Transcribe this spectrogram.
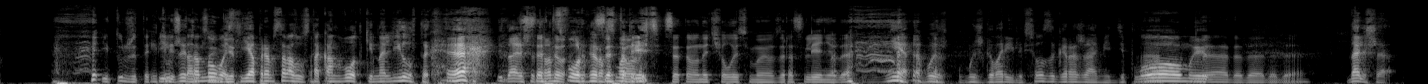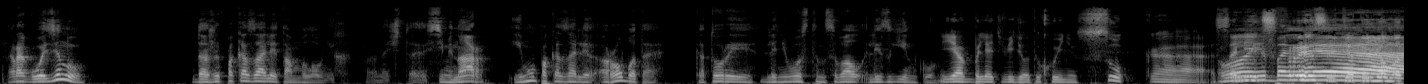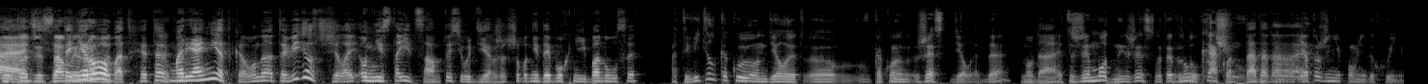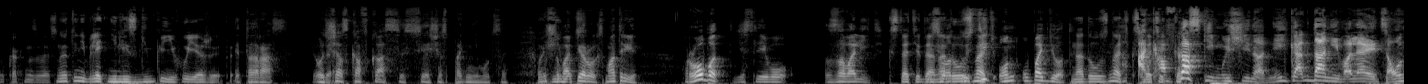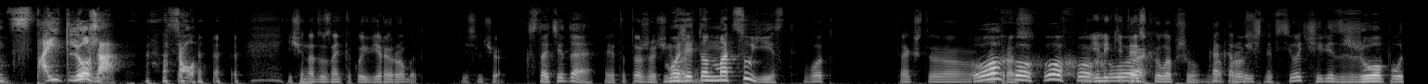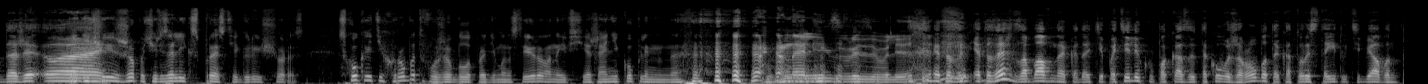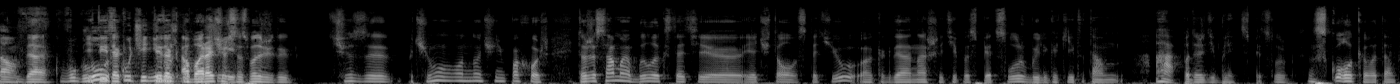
И тут же И топили тут же это станцию новость. «Мир». Я прям сразу стакан водки налил, так, эх, и дальше трансформеров смотреть. С этого началось мое взросление, да? Нет, а мы, же говорили, все за гаражами, дипломы. Да, да, да, да, да. Дальше, Рогозину даже показали, там было у них, значит, э, семинар, ему показали робота, который для него станцевал лезгинку. Я, блядь, видел эту хуйню. Сука! С Ой, Алиэкспресс блядь, идет тот же самый Это не робот, это, Это- марионетка. Он это видел человек, он не стоит сам, то есть его держат, чтобы он, не дай бог, не ебанулся. А ты видел, какую он делает, э, какой он жест делает, да? Ну да. Это же модный жест, вот этот Ну, был. как он? Да-да-да. Я тоже не помню эту хуйню, как называется. Но это не, блядь, не лезгинка, нихуя же это. Это раз. Вот Да. сейчас кавказцы все сейчас поднимутся. Потому что, Поднимутся. во-первых, смотри, робот, если его завалить, Кстати, да, если надо его узнать. отпустить, он упадет. Надо узнать, А кстати, как- кавказский мужчина никогда не валяется, он стоит лежа. Все. еще надо узнать, какой веры робот, если что. Кстати, да. Это тоже очень Может, важно. он мацу ест. Вот. Так что Ох, вопрос. ох, ох, ох. Или китайскую лапшу. Как Вопрос. обычно, все через жопу, даже... Да не через жопу, через Алиэкспресс, я говорю еще раз. Сколько этих роботов уже было продемонстрировано, и все же они куплены на, на Алиэкспрессе, блядь. Это, знаешь, забавно, когда тебе по телеку показывают такого же робота, который стоит у тебя вон там, Да. в, углу И с ты так, кучей ты так оборачиваешься, смотришь, ты, что за... Почему он очень похож? То же самое было, кстати, я читал статью, э, когда наши, типа, спецслужбы или какие-то там... А, подожди, блядь, спецслужбы. Сколково там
